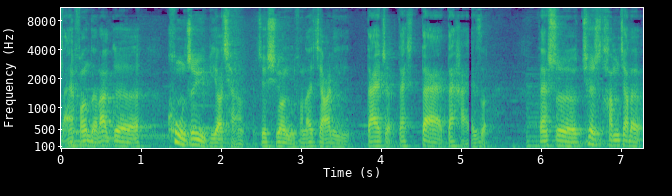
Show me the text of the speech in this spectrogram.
南方的那个控制欲比较强，就希望女方在家里待着，带带带孩子。但是确实他们家的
